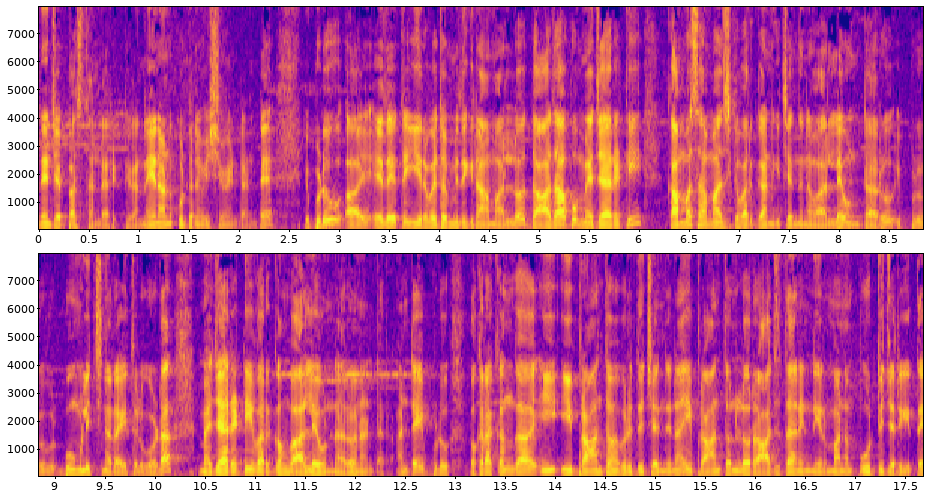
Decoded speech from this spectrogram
నేను చెప్పేస్తాను డైరెక్ట్గా. నేను అనుకుంటున్న విషయం ఏంటంటే ఇప్పుడు ఏదైతే ఇరవై తొమ్మిది గ్రామాల్లో దాదాపు మెజారిటీ కమ్మ సామాజిక వర్గానికి చెందిన వాళ్ళే ఉంటారు ఇప్పుడు భూములు ఇచ్చిన రైతులు కూడా మెజారిటీ వర్గం వాళ్ళే ఉన్నారు అని అంటారు. అంటే ఇప్పుడు ఒక రకంగా ఈ ఈ ప్రాంతం అభివృద్ధి చెందిన ఈ ప్రాంతంలో ప్రాంతంలో రాజధాని నిర్మాణం పూర్తి జరిగితే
